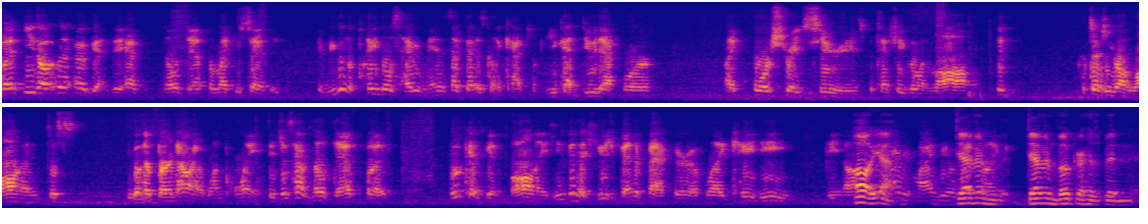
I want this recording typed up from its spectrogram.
but you know, again, they have no depth. But like you said, if you're going to play those heavy minutes like that, it's going to catch up. You can't do that for like four straight series, potentially going long. It, potentially going long, and just you're going to burn out at one point. They just have no depth. But Book has been balling. He's been a huge benefactor of like KD being on. Oh yeah, Devin like, Devin Booker has been.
